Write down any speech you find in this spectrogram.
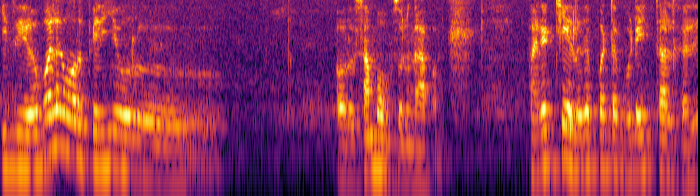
இது எவ்வளவு ஒரு பெரிய ஒரு ஒரு சம்பவம் சொல்லுங்கள் அப்போ. பரீட்சை எழுதப்பட்ட விடைத்தாள்கள்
